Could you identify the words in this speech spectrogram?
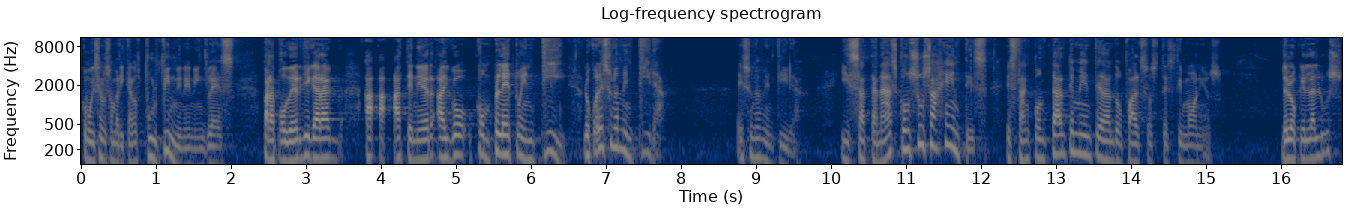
como dicen los americanos, fulfillment en inglés, para poder llegar a, a, a tener algo completo en ti, lo cual es una mentira es una mentira. Y Satanás con sus agentes están constantemente dando falsos testimonios de lo que es la luz,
